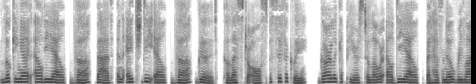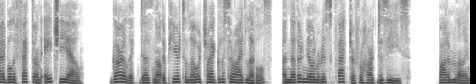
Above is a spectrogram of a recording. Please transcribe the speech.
Looking at LDL, the bad, and HDL, the good, cholesterol specifically, garlic appears to lower LDL, but has no reliable effect on HDL. Garlic does not appear to lower triglyceride levels, another known risk factor for heart disease. Bottom line,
